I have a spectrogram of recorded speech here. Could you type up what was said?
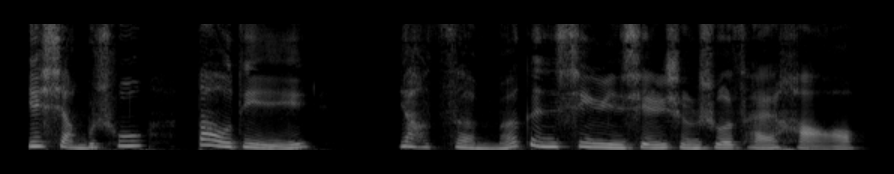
也想不出到底。要怎么跟幸运先生说才好？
